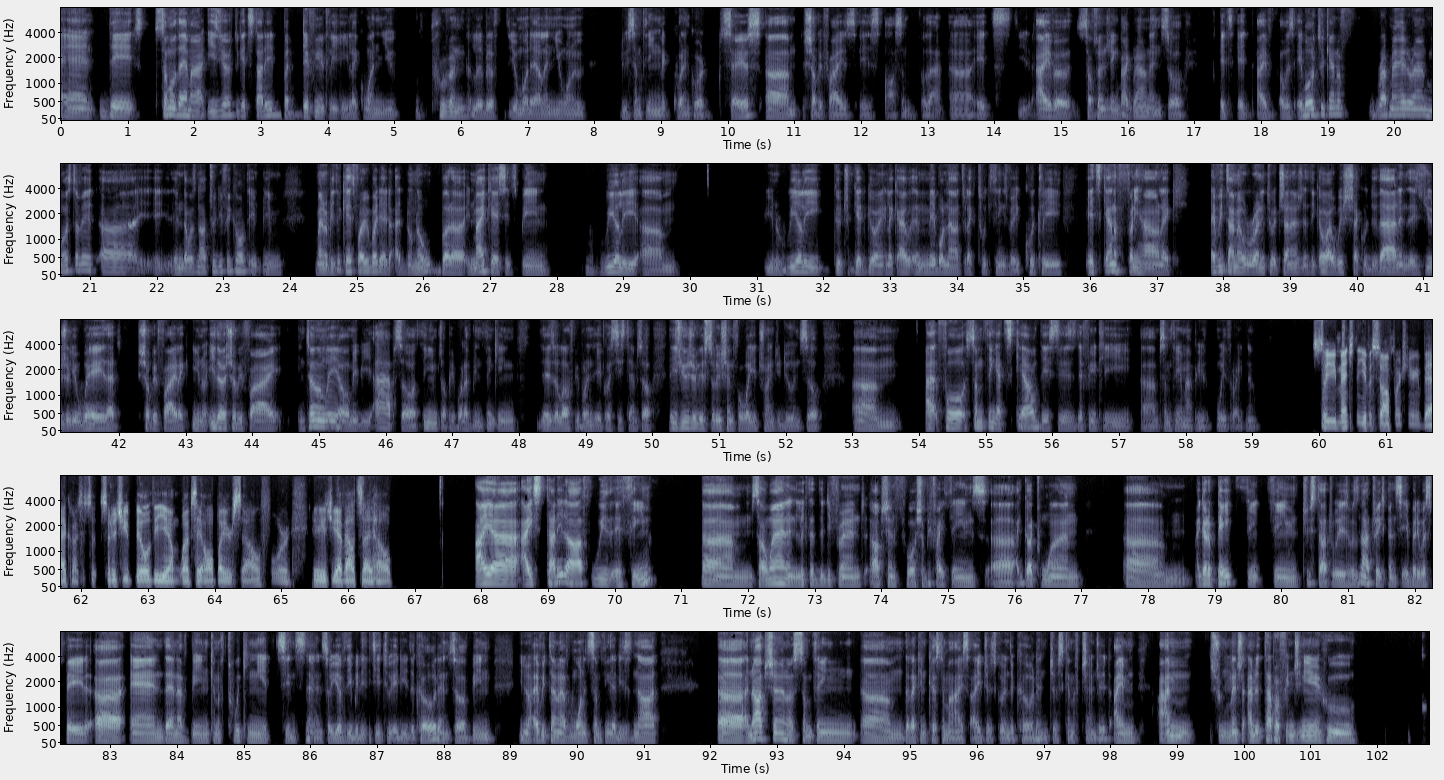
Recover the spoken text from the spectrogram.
and they some of them are easier to get started but definitely like when you've proven a little bit of your model and you want to do something like quote unquote serious um shopify is is awesome for that uh it's i have a software engineering background and so it's it i've i was able to kind of wrap my head around most of it uh and that was not too difficult. It, it might not be the case for everybody i, I don't know but uh in my case it's been really um you know really good to get going. Like i am able now to like tweak things very quickly. It's kind of funny how like every time i will run into a challenge and think oh i wish i could do that and there's usually a way that shopify like you know either shopify internally or maybe apps or themes or people have been thinking there's a lot of people in the ecosystem so there's usually a solution for what you're trying to do and so um for something at scale this is definitely um, something i'm happy with right now so you mentioned that you have a software engineering background. So, so did you build the um, website all by yourself, or did you have outside help? I uh, I started off with a theme. Um, so I went and looked at the different options for Shopify themes. Uh, I got one. Um, I got a paid th- theme to start with. It was not too expensive, but it was paid. Uh, and then I've been kind of tweaking it since then. So you have the ability to edit the code, and so I've been you know every time i've wanted something that is not uh, an option or something um, that i can customize i just go in the code and just kind of change it i'm i'm should mention i'm the type of engineer who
